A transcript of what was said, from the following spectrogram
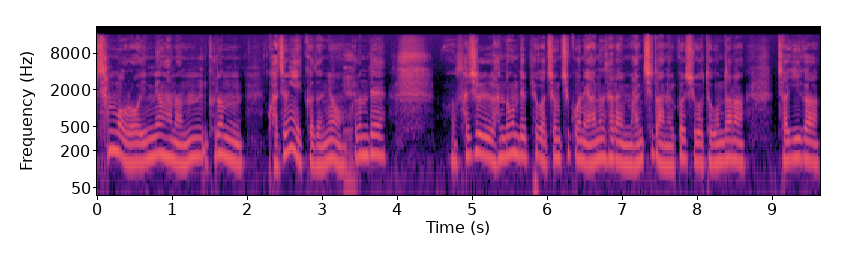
참모로 임명하는 그런 과정에 있거든요. 예. 그런데 어, 사실 한동훈 대표가 정치권에 아는 사람이 많지도 않을 것이고 더군다나 자기가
